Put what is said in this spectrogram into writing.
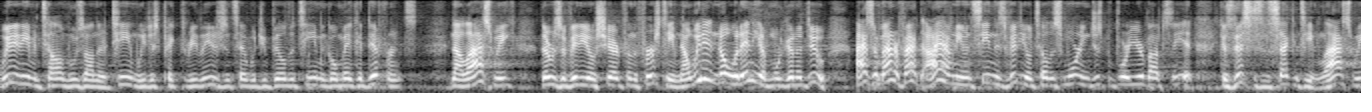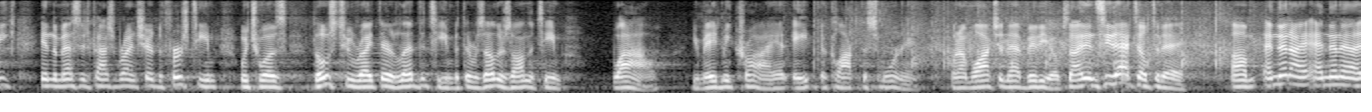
we didn't even tell them who's on their team. We just picked three leaders and said, Would you build a team and go make a difference? Now, last week, there was a video shared from the first team. Now, we didn't know what any of them were going to do. As a matter of fact, I haven't even seen this video till this morning, just before you're about to see it, because this is the second team. Last week in the message, Pastor Brian shared the first team, which was those two right there led the team, but there was others on the team. Wow. You made me cry at 8 o'clock this morning when I'm watching that video because I didn't see that till today. Um, and then I and then uh,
